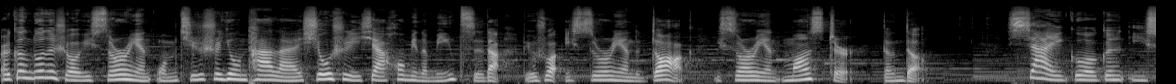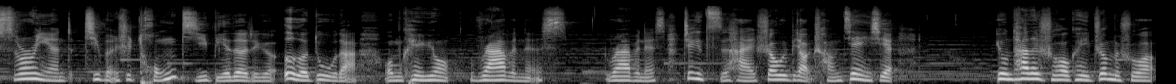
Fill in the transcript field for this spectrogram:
而更多的时候，exuberant 我们其实是用它来修饰一下后面的名词的，比如说 exuberant dog、exuberant monster 等等。下一个跟 exuberant 基本是同级别的这个饿度的，我们可以用 ravenous。ravenous 这个词还稍微比较常见一些，用它的时候可以这么说。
